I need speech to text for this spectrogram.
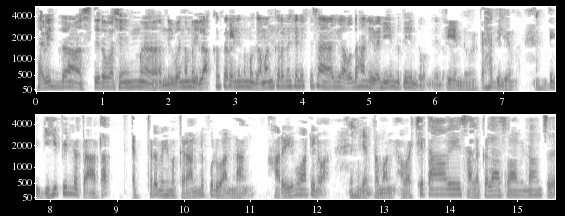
පැවිද්දා ස්ථිර වශයෙන්ම නිවනම ඉලක්ක කරගෙනම ගමන් කරන කෙනෙක් නිසා එයාගේ අවධානය වැඩි වෙන්න තියෙන්න ඕනේ නේද? තියෙන්න ඕනේ පැහැදිලිවම. ඉතින් ගිහි පින්නතාටත් ඇත්තට මෙහෙම කරන්න පුළුවන් නම් හරියම වටිනවා. කියන්නේ තමන් අවශ්‍යතාවයේ සලකලා ස්වාමීන් වහන්සේ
